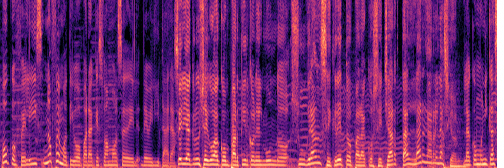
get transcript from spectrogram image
poco feliz no fue motivo para que su amor se de- debilitara. Celia Cruz llegó a compartir con el mundo su gran secreto para cosechar tan larga relación. La comunicación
